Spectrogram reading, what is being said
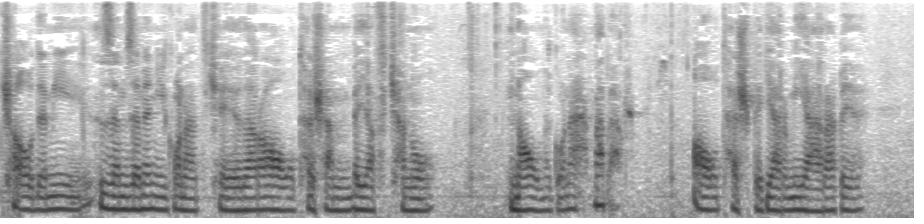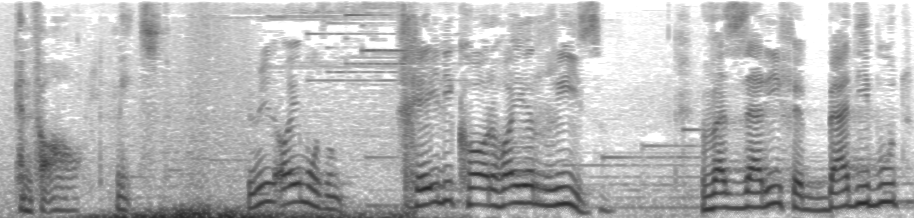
که آدمی زمزمه می کند که در آتشم بیفکن و نام گنه مبر. آتش به گرمی عرق انفعال نیست. ببینید آیه موضوع خیلی کارهای ریز و ظریف بدی بود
